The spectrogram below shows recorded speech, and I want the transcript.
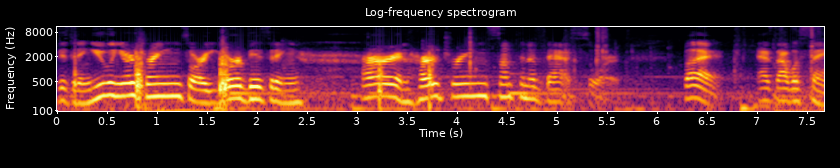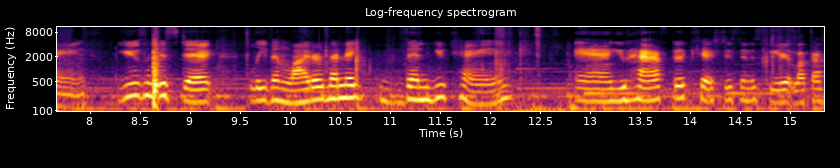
visiting you in your dreams, or you're visiting her in her dreams, something of that sort. But as I was saying, using this deck, leaving lighter than they than you came. And you have to catch this in the spirit. Like I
